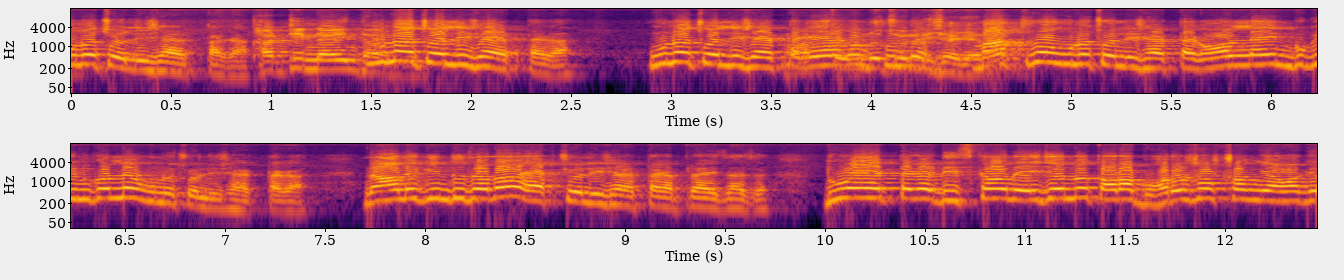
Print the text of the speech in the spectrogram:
উনচল্লিশ হাজার টাকা। উনচল্লিশ হাজার টাকা উনচল্লিশ হাজার টাকা এরকম 39,000 মাত্র উনচল্লিশ হাজার টাকা অনলাইন বুকিং করলে উনচল্লিশ হাজার টাকা। না হলে কিন্তু দাদা একচল্লিশ হাজার টাকা প্রাইস আছে। দু হাজার টাকা ডিসকাউন্ট এই জন্য তারা ভরসার সঙ্গে আমাকে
